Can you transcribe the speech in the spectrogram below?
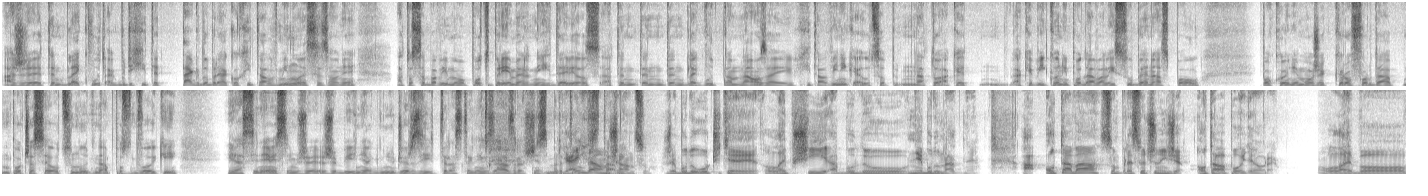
a že ten Blackwood, ak bude chytať tak dobre, ako chytal v minulej sezóne, a to sa bavíme o podpriemerných Devils a ten, ten, ten Blackwood tam naozaj chytal vynikajúco na to, aké, aké výkony podávali Suben a spol, pokojne môže Crawforda počase odsunúť na post dvojky ja si nemyslím, že, že by nejak New Jersey teraz tak nejak zázračne zmrtvých Ja im dávam vstali. šancu, že budú určite lepší a budú, nebudú na dne. A Otava, som presvedčený, že Otava pôjde hore. Lebo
